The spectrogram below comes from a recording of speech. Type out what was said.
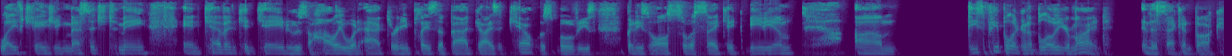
life changing message to me, and Kevin Kincaid, who's a Hollywood actor. He plays the bad guys in countless movies, but he's also a psychic medium. Um, these people are going to blow your mind in the second book.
